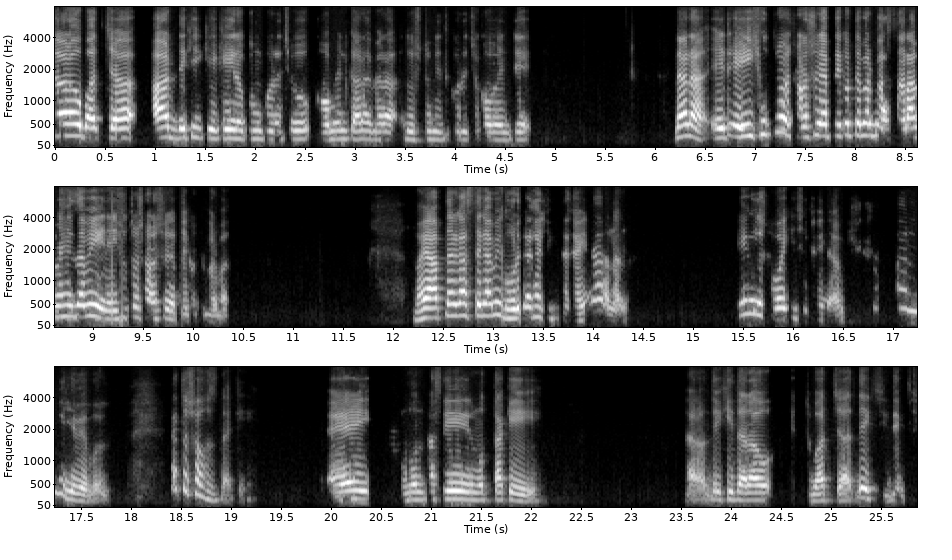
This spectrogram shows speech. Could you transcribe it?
দাঁড়াও বাচ্চা। আর দেখি কে, কে এরকম করেছ? কমেন্ট কারা, কারা দুষ্টুমি করেছ কমেন্টে? না, না এই সূত্র সরাসরি অ্যাপ্লাই করতে পারবা? সারা মেহজাবিন এই সূত্র সরাসরি এপ্লাই করতে পারবা? ভাই আপনার কাছ থেকে আমি ঘড়ি দেখা শিখতে চাই। না, না, না। এগুলো সবাইকে শিখাই না আমি। আনবিলিভেবল এত সহজ নাকি? এই মুনতাসির, মুত্তাকি। দাঁড়াও দেখি দাঁড়াও। একটু বাচ্চা দেখছি, দেখছি।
